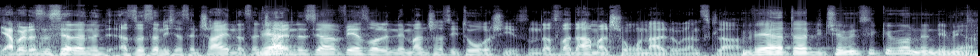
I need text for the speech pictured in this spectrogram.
Ja, aber das ist ja dann, also das ist ja nicht das Entscheidende. Das Entscheidende ist ja, wer soll in der Mannschaft die Tore schießen. Das war damals schon Ronaldo, ganz klar. Wer hat da die Champions League gewonnen in dem Jahr?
